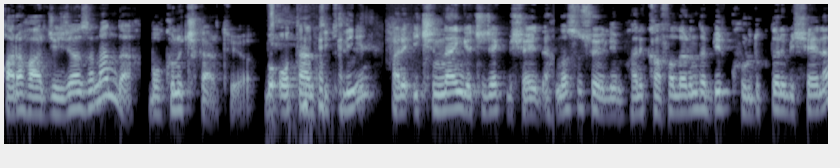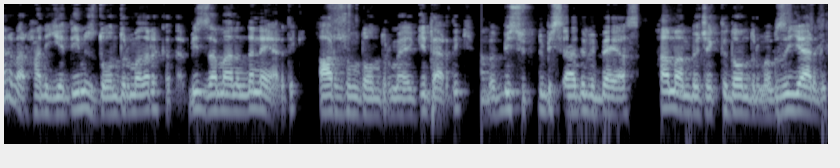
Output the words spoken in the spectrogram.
para harcayacağı zaman da bokunu çıkartıyor. Bu otentikliği hani içinden geçecek bir şeydi. Nasıl söyleyeyim? Hani kafalarında bir kurdukları bir şeyler var. Hani yediğimiz dondurmalara kadar. Biz zamanında ne yerdik? Arzum dondurmaya giderdik. Bir sütlü bir sade bir beyaz. Hamam böcekli dondurmamızı yerdik.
